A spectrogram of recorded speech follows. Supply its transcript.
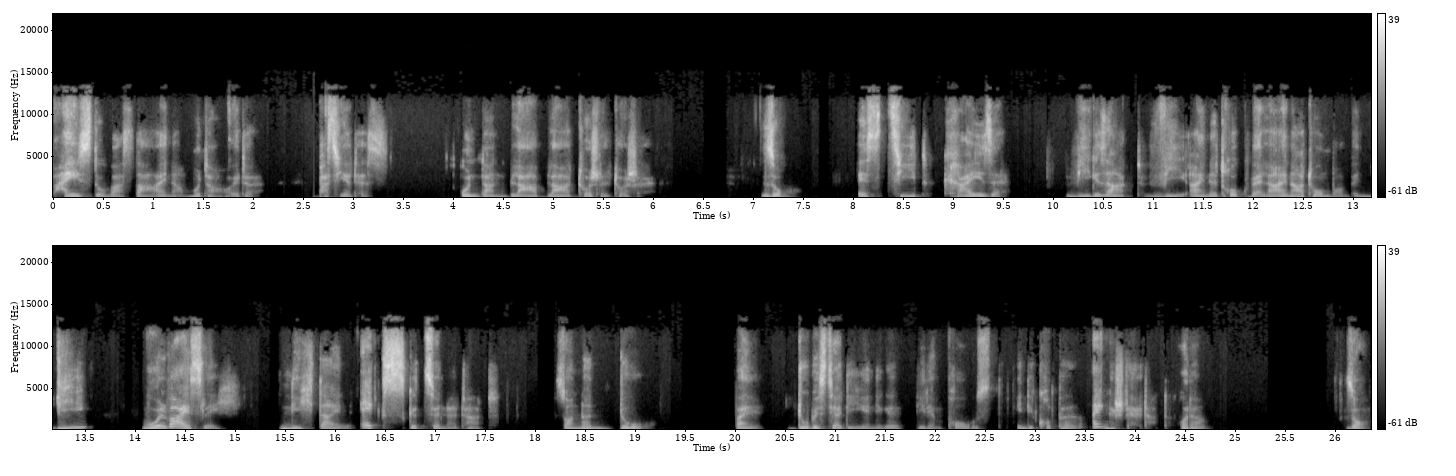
weißt du, was da einer Mutter heute passiert ist? Und dann bla bla, tuschel, tuschel. So, es zieht Kreise. Wie gesagt, wie eine Druckwelle einer Atombombe, die wohlweislich nicht dein Ex gezündet hat, sondern du. Weil du bist ja diejenige, die den Post in die Gruppe eingestellt hat, oder? So.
